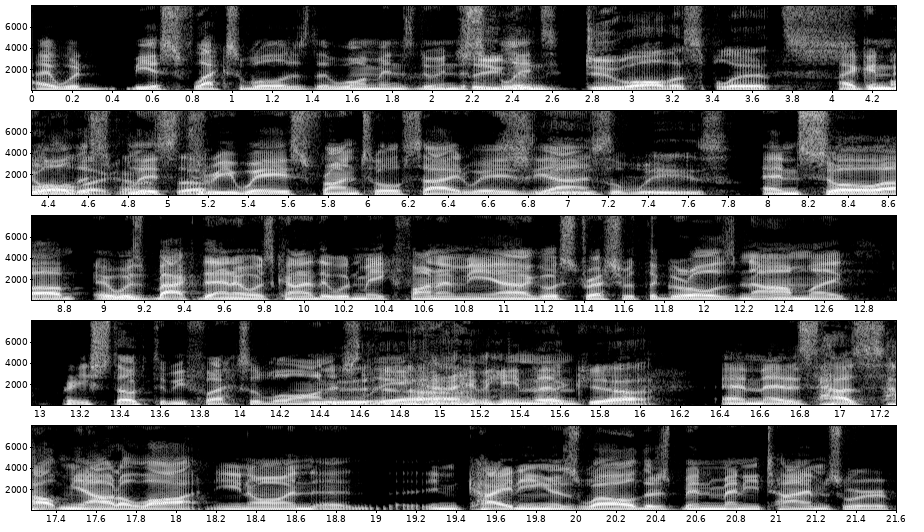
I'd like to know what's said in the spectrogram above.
I would be as flexible as the woman's doing the So you splits. can do all the splits. I can do all, the that kind of splits, three ways, frontal, sideways. Yeah. Jeez Louise. And so um, it was back then. It was kind of they would make fun of me. Yeah, I go stretch with the girls. Now I'm like pretty stoked to be flexible. Honestly, you know I mean. Heck And, yeah. And it has helped me out a lot. You know, and uh, in kiting as well. There's been many times where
